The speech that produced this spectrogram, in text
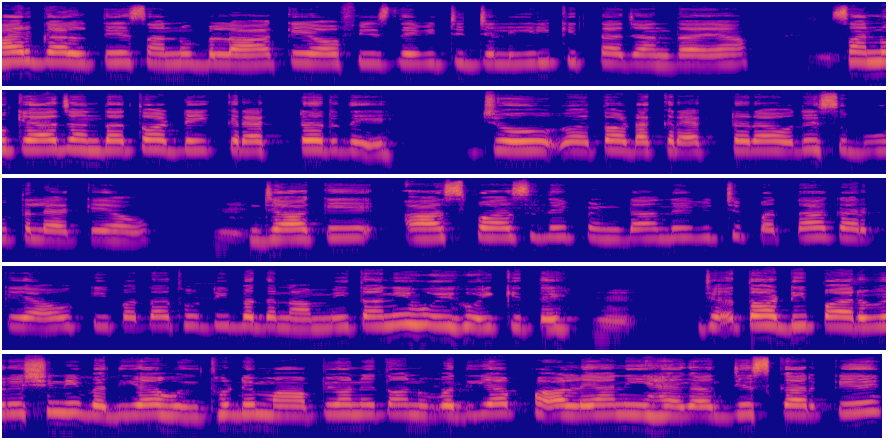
ਹਰ ਗੱਲ ਤੇ ਸਾਨੂੰ ਬੁਲਾ ਕੇ ਆਫਿਸ ਦੇ ਵਿੱਚ ਜਲੀਲ ਕੀਤਾ ਜਾਂਦਾ ਆ ਸਾਨੂੰ ਕਿਹਾ ਜਾਂਦਾ ਤੁਹਾਡੇ ਕਰੈਕਟਰ ਦੇ ਜੋ ਤੁਹਾਡਾ ਕਰੈਕਟਰ ਆ ਉਹਦੇ ਸਬੂਤ ਲੈ ਕੇ ਆਓ। ਜਾ ਕੇ ਆਸ-ਪਾਸ ਦੇ ਪਿੰਡਾਂ ਦੇ ਵਿੱਚ ਪਤਾ ਕਰਕੇ ਆਓ ਕੀ ਪਤਾ ਤੁਹਾਡੀ ਬਦਨਾਮੀ ਤਾਂ ਨਹੀਂ ਹੋਈ ਹੋਈ ਕਿਤੇ। ਜੇ ਤੁਹਾਡੀ ਪਰਵਰਿਸ਼ ਨਹੀਂ ਵਧੀਆ ਹੋਈ ਤੁਹਾਡੇ ਮਾਪਿਓ ਨੇ ਤੁਹਾਨੂੰ ਵਧੀਆ ਪਾਲਿਆ ਨਹੀਂ ਹੈਗਾ ਜਿਸ ਕਰਕੇ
